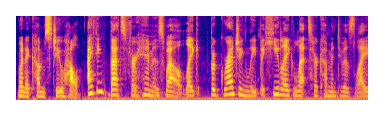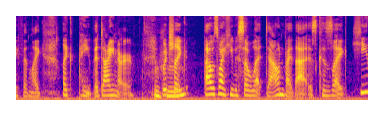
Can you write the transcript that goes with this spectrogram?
when it comes to help. I think that's for him as well, like begrudgingly, but he like lets her come into his life and like like paint the diner, which mm-hmm. like that was why he was so let down by that is because like he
